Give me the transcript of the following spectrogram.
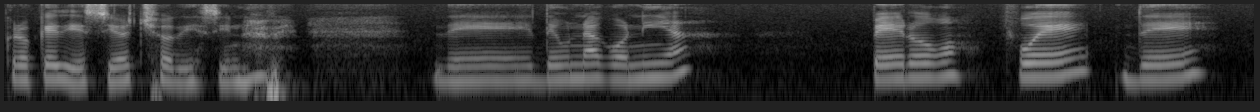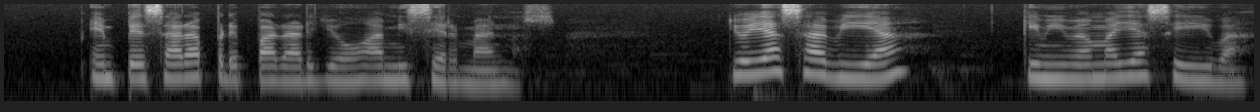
creo que 18, 19, de, de una agonía, pero fue de empezar a preparar yo a mis hermanos. Yo ya sabía que mi mamá ya se iba.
